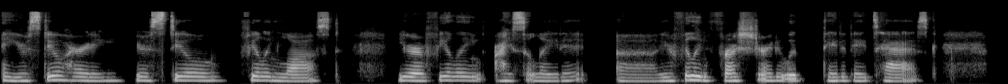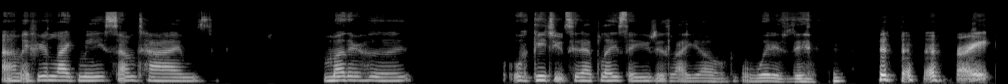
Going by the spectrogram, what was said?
and you're still hurting you're still feeling lost you're feeling isolated uh, you're feeling frustrated with day-to-day tasks um, if you're like me sometimes motherhood will get you to that place that you just like yo what is this right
